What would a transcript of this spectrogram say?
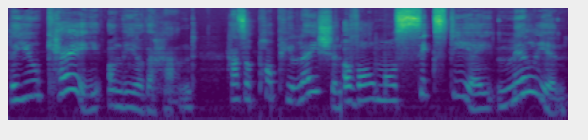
The UK, on the other hand, has a population of almost 68 million,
